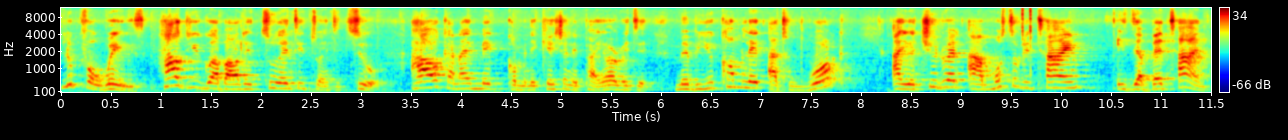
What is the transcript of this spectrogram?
look for ways. How do you go about it 2022 how can i make communication a priority? Maybe you come late at work and your children are most of the time it's their bedtime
